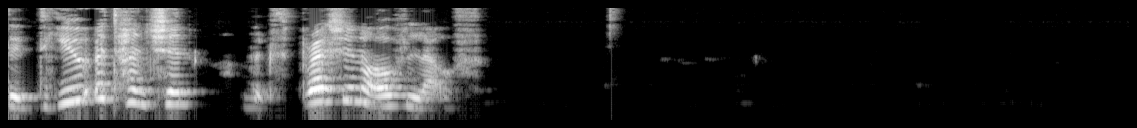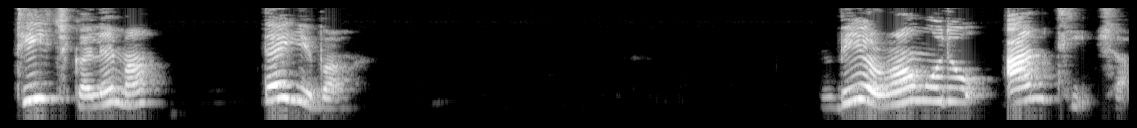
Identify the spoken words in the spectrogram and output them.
the due attention of expression of love. Teach kalima tayyiba. Be a role model and teacher.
